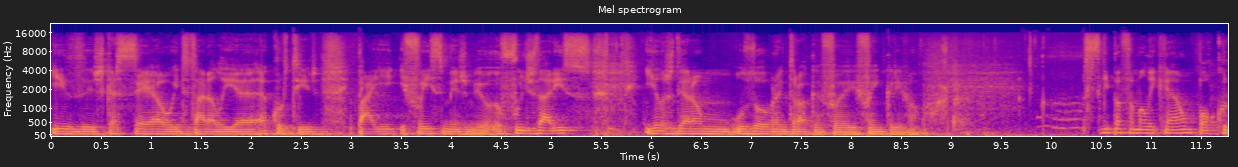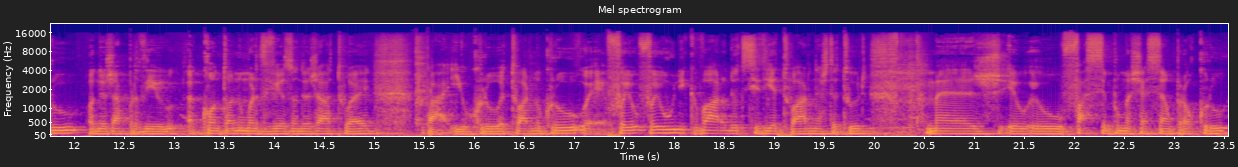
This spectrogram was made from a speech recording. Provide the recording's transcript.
e de escarcel e de estar ali a, a curtir. Pá, e, e, foi isso mesmo, eu, eu fui-lhes dar isso e eles deram o dobro em troca, foi, foi incrível segui para Famalicão, para o Cru, onde eu já perdi a conta ao número de vezes onde eu já atuei. Pá, e o Cru, atuar no Cru, é, foi, foi o único bar onde eu decidi atuar nesta tour. Mas eu, eu faço sempre uma exceção para o Cru,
